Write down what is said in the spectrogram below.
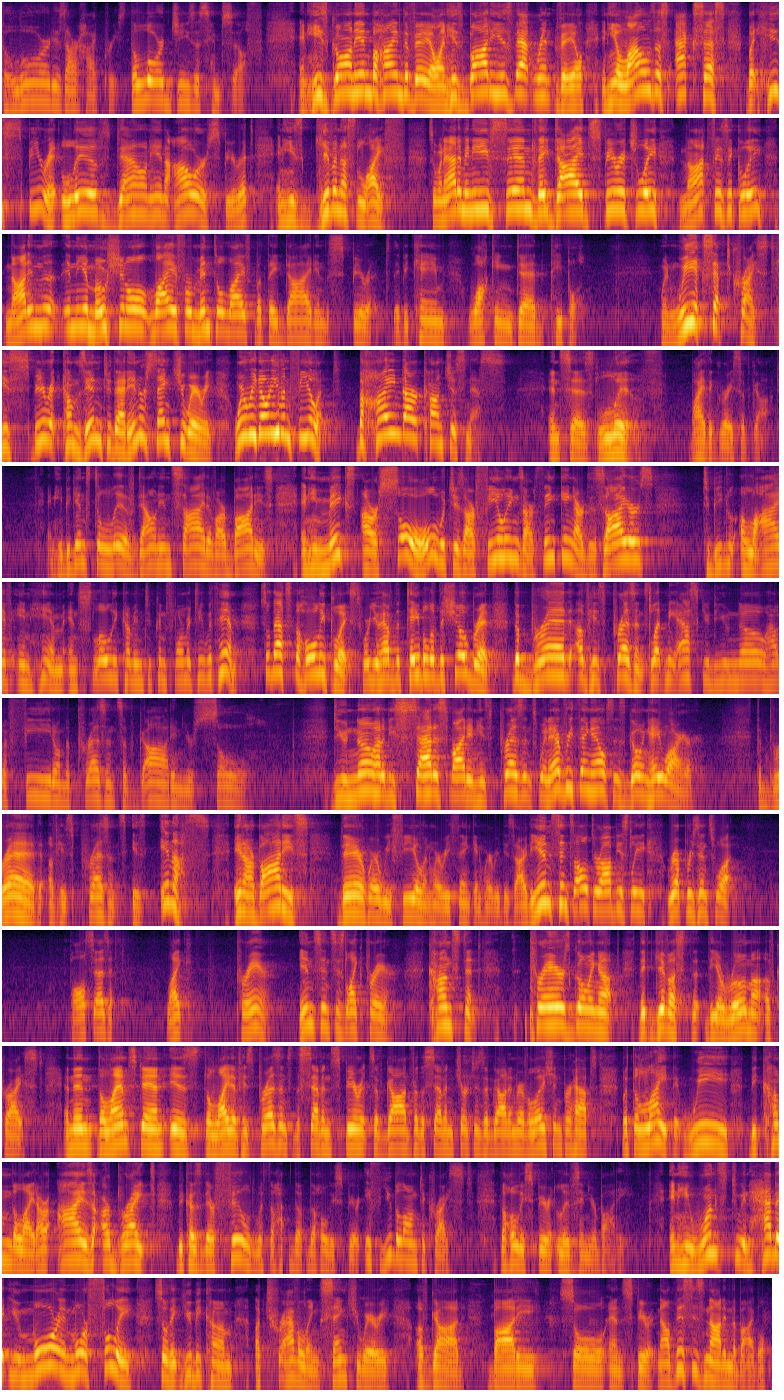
The Lord is our high priest, the Lord Jesus himself. And he's gone in behind the veil, and his body is that rent veil, and he allows us access, but his spirit lives down in our spirit, and he's given us life. So when Adam and Eve sinned, they died spiritually, not physically, not in the, in the emotional life or mental life, but they died in the spirit. They became walking dead people. When we accept Christ, His Spirit comes into that inner sanctuary where we don't even feel it, behind our consciousness, and says, Live by the grace of God and he begins to live down inside of our bodies. And he makes our soul, which is our feelings, our thinking, our desires, to be alive in Him and slowly come into conformity with Him. So that's the holy place where you have the table of the showbread, the bread of His presence. Let me ask you do you know how to feed on the presence of God in your soul? Do you know how to be satisfied in His presence when everything else is going haywire? The bread of His presence is in us, in our bodies, there where we feel and where we think and where we desire. The incense altar obviously represents what? Paul says it like prayer. Incense is like prayer, constant prayers going up that give us the, the, aroma of Christ. And then the lampstand is the light of his presence, the seven spirits of God for the seven churches of God in Revelation, perhaps. But the light that we become the light. Our eyes are bright because they're filled with the, the, the Holy Spirit. If you belong to Christ, the Holy Spirit lives in your body and He wants to inhabit you more and more fully so that you become a traveling sanctuary of God, body, soul, and spirit. Now, this is not in the Bible.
